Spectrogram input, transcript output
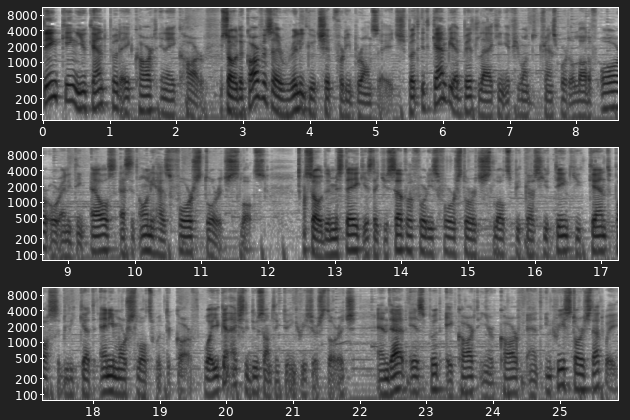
Thinking you can't put a cart in a Karve. So the Karve is a really good ship for the Bronze Age, but it can be a bit lacking if you want to transport a lot of ore or anything else as it only has 4 storage slots. So the mistake is that you settle for these four storage slots because you think you can't possibly get any more slots with the Karve. Well, you can actually do something to increase your storage and that is put a cart in your Karve and increase storage that way.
